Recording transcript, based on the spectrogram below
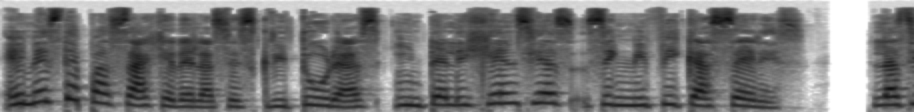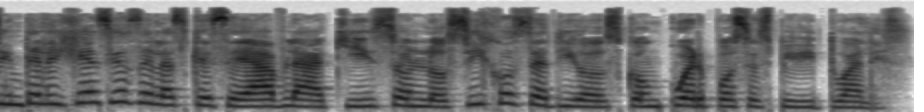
En este pasaje de las Escrituras, inteligencias significa seres, las inteligencias de las que se habla aquí son los hijos de Dios con cuerpos espirituales,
